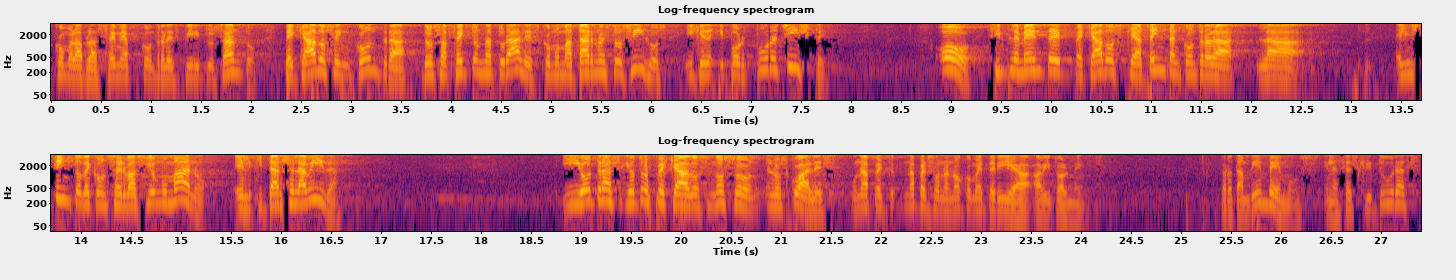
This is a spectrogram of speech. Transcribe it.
como la blasfemia contra el Espíritu Santo, pecados en contra de los afectos naturales, como matar nuestros hijos y que por puro chiste, o simplemente pecados que atentan contra el instinto de conservación humano, el quitarse la vida. Y, otras, y otros pecados no son en los cuales una persona no cometería habitualmente. Pero también vemos en las Escrituras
